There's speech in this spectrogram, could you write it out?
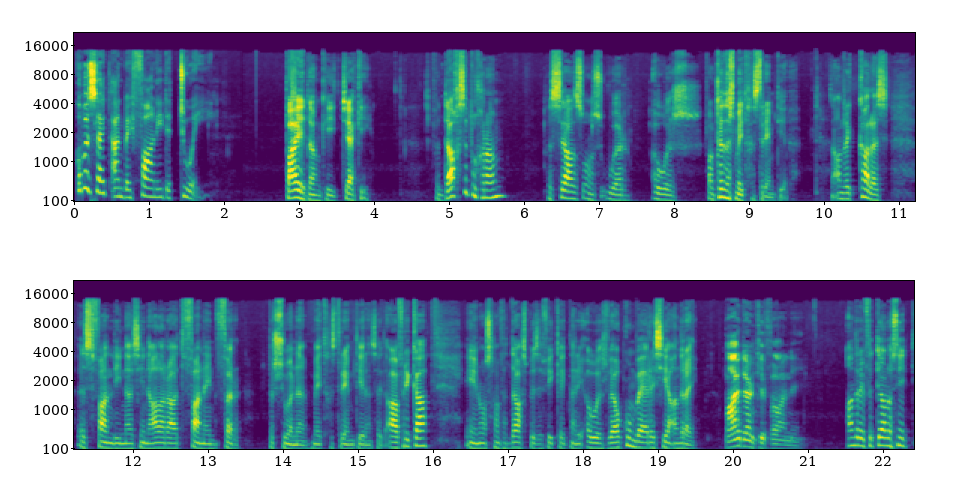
Kom ons sluit aan by Fanie de Tooi. Baie dankie, Jackie. Vandag se program gesels ons oor ouers van kinders met gestremthede. Andre Kallis is van die Nasionale Raad van en vir persone met gestremthede in Suid-Afrika en ons gaan vandag spesifiek kyk na die ouers. Welkom by RC Andre. Baie dankie Fani. Andre, vertel ons net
